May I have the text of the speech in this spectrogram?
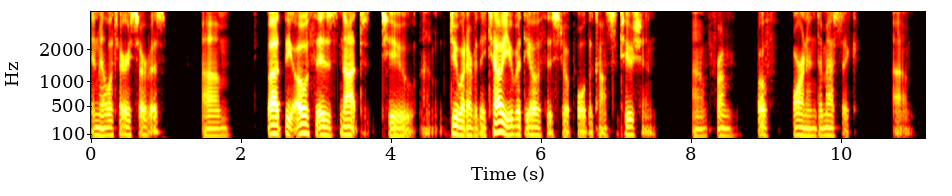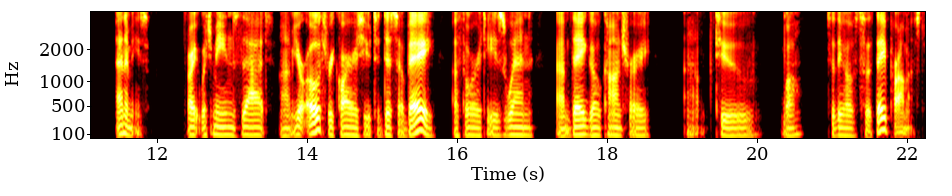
in military service. Um, but the oath is not to um, do whatever they tell you, but the oath is to uphold the Constitution um, from both foreign and domestic um, enemies, right? Which means that um, your oath requires you to disobey authorities when um, they go contrary um, to, well, to the oaths that they promised,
